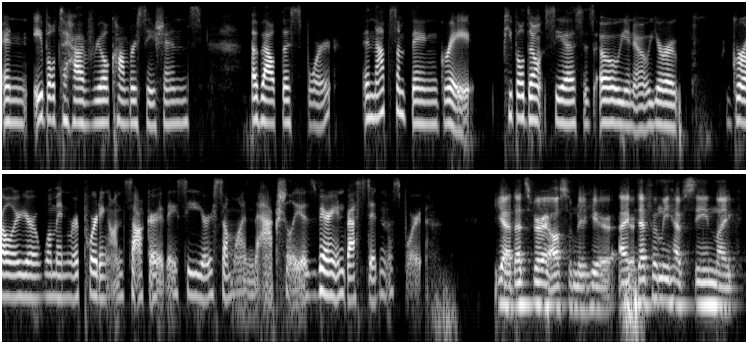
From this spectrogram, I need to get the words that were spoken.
and able to have real conversations about the sport. And that's something great. People don't see us as, oh, you know, you're a girl or you're a woman reporting on soccer. They see you're someone that actually is very invested in the sport. Yeah, that's very awesome to hear. I definitely have seen like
